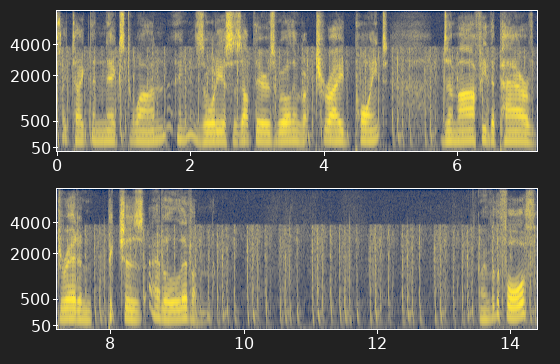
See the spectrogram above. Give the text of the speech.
So take the next one. Zordius is up there as well. Then we've got Trade Point, DeMurphy, The Power of Dread, and Pictures at 11. Over the fourth.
